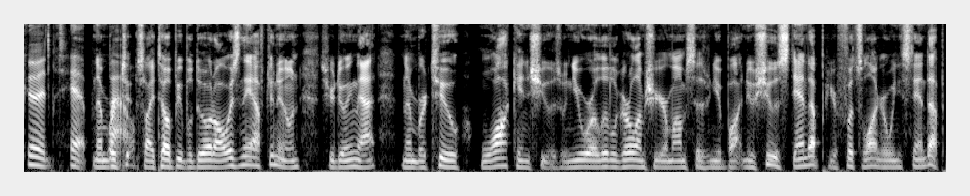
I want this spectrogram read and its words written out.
Good tip. Number wow. two. So I tell people do it always in the afternoon. So you're doing that. Number two, walk in shoes. When you were a little girl, I'm sure your mom says when you bought new shoes, stand up. Your foot's longer when you stand up.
